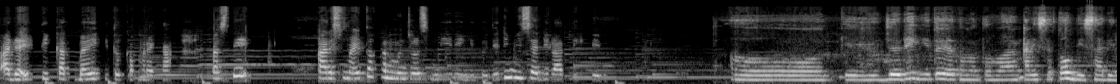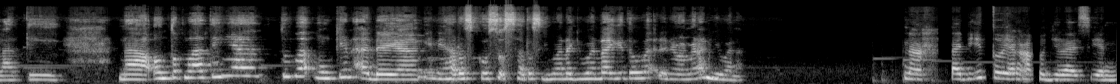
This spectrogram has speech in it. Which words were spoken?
Ada etikat baik itu ke mereka pasti karisma itu akan muncul sendiri gitu jadi bisa dilatih Oke, jadi gitu ya teman-teman. Karisma itu bisa dilatih. Nah, untuk melatihnya tuh Mbak mungkin ada yang ini harus khusus, harus gimana-gimana gitu Mbak. Dan Memeran gimana? Nah, tadi itu yang aku jelasin.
